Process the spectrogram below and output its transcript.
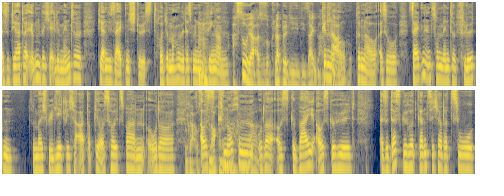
also die hat da irgendwelche Elemente, die an die Seiten stößt. Heute machen wir das mit den Fingern. Ach so, ja, also so Klöppel, die die Seiten Genau, anschlagen. genau. Also Seiteninstrumente, Flöten, zum Beispiel jeglicher Art, ob die aus Holz waren oder aus, aus, Knochen, ne? Knochen ne? ja. oder aus Geweih ausgehöhlt. Also das gehört ganz sicher dazu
